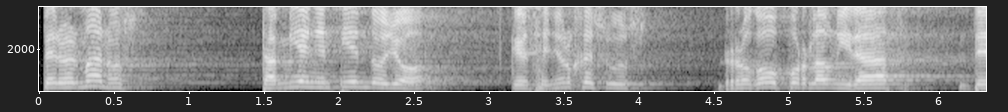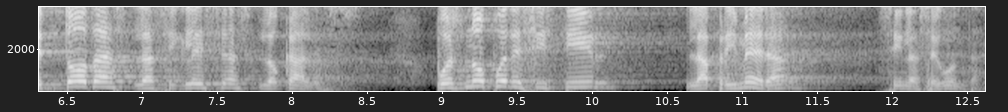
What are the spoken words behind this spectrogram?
Pero hermanos, también entiendo yo que el Señor Jesús rogó por la unidad de todas las iglesias locales, pues no puede existir la primera sin la segunda.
